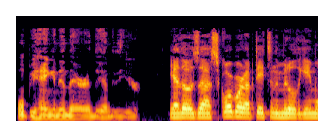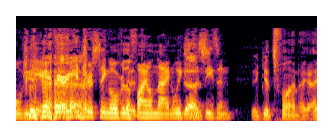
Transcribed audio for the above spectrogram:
won't be hanging in there at the end of the year. Yeah, those uh, scoreboard updates in the middle of the game will be very interesting over the final nine weeks of the season. It gets fun. I,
